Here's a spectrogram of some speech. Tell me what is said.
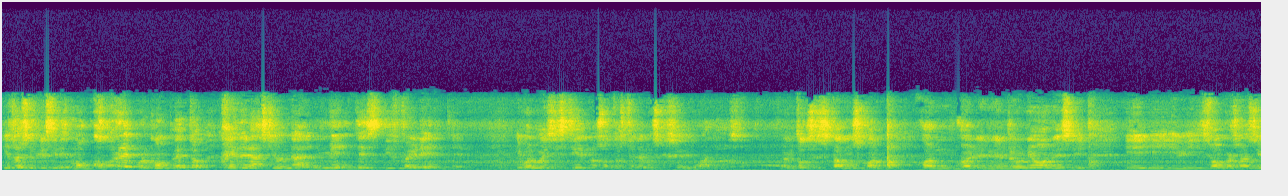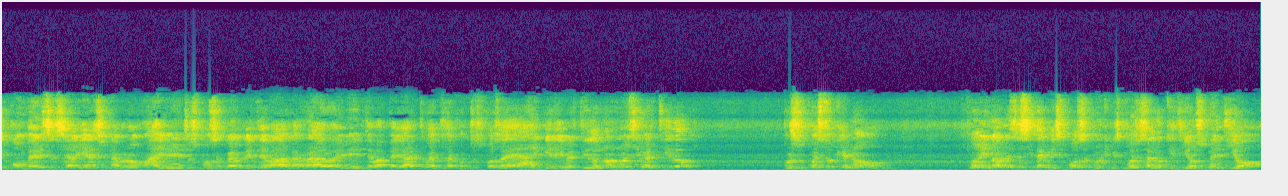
Y entonces el cristianismo corre por completo, generacionalmente es diferente. Y vuelvo a insistir, nosotros tenemos que ser iguales. Entonces estamos con, con, en, reuniones y, y, son personas sin conversas, si alguien hace una broma, ahí viene tu esposa, creo que te va a agarrar, o ahí viene te va a pegar, te voy a empezar con tu esposa, eh, ay, qué divertido. No, no es divertido. Por supuesto que no. No, y no hables así de mi esposa, porque mi esposa es algo que Dios me dio.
